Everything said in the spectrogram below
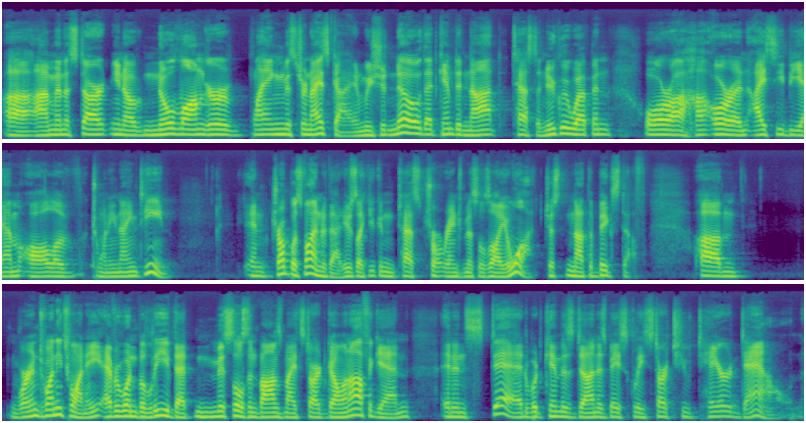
Uh, I'm going to start, you know, no longer playing Mr. Nice Guy. And we should know that Kim did not test a nuclear weapon or a or an ICBM all of 2019. And Trump was fine with that. He was like, you can test short range missiles all you want, just not the big stuff. Um, we're in 2020. Everyone believed that missiles and bombs might start going off again. And instead, what Kim has done is basically start to tear down,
